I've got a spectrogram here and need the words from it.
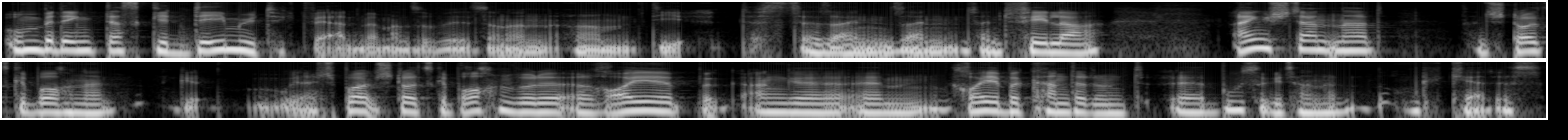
unbedingt das gedemütigt werden, wenn man so will, sondern ähm, die, dass er seinen sein, sein Fehler eingestanden hat sein Stolz gebrochen hat, ge, Stolz gebrochen wurde, Reue, ange, ähm, Reue bekannt hat und äh, Buße getan hat, umgekehrt ist.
